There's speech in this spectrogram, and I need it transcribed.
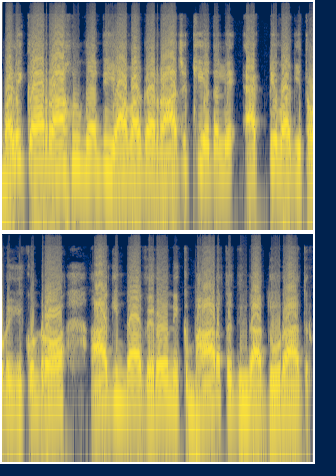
ಬಳಿಕ ರಾಹುಲ್ ಗಾಂಧಿ ಯಾವಾಗ ರಾಜಕೀಯದಲ್ಲಿ ಆಕ್ಟಿವ್ ಆಗಿ ತೊಡಗಿಕೊಂಡ್ರೋ ಆಗಿಂದ ವೆರೋನಿಕ್ ಭಾರತದಿಂದ ದೂರ ಆದ್ರು.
